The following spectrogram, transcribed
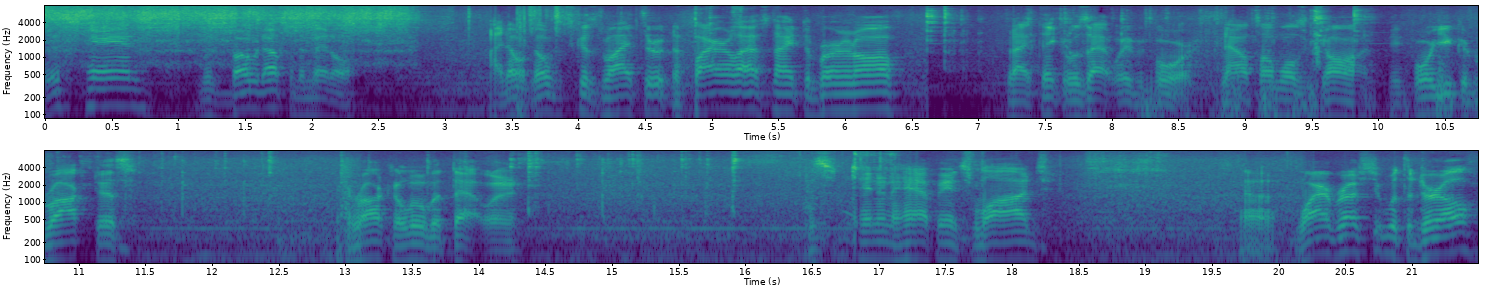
this pan was bowed up in the middle I don't know if it's because I threw it in the fire last night to burn it off but I think it was that way before. Now it's almost gone. Before you could rock this, I rocked a little bit that way. It's a 10 and a half inch lodge. Uh, wire brushed it with the drill.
